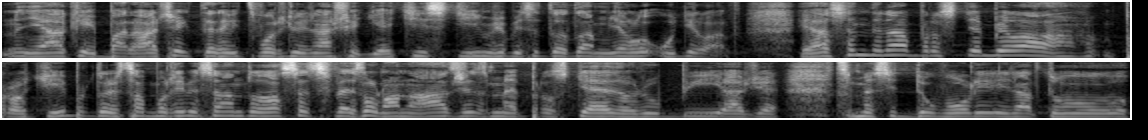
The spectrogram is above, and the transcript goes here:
nějaký baráček, který tvořili naše děti s tím, že by se to tam mělo udělat. Já jsem teda prostě byla proti, protože samozřejmě se nám to zase svezlo na nás, že jsme prostě hrubí a že jsme si dovolili na, tu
